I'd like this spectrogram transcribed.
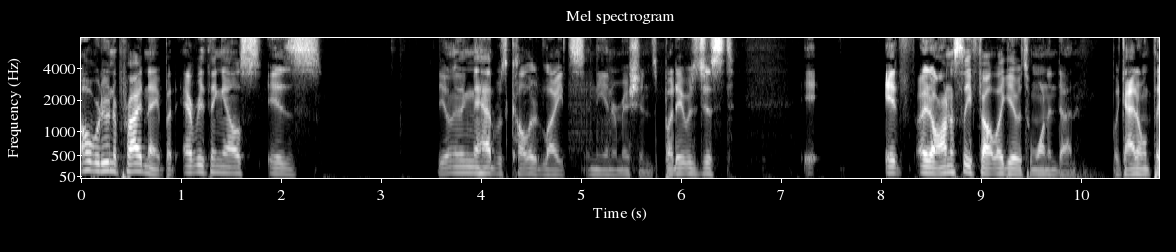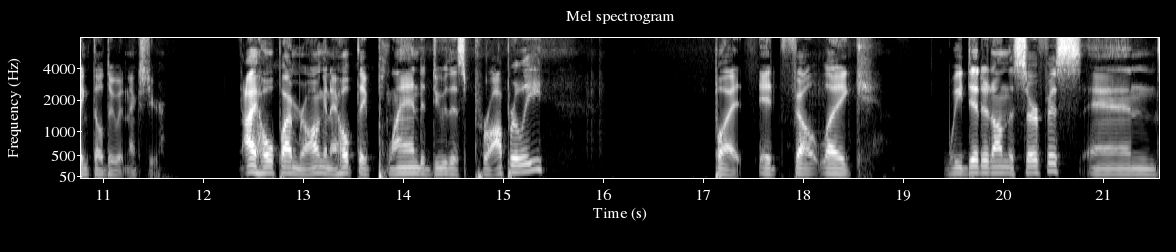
oh, we're doing a Pride night, but everything else is. The only thing they had was colored lights in the intermissions, but it was just, it, it, it honestly felt like it was one and done. Like I don't think they'll do it next year. I hope I'm wrong, and I hope they plan to do this properly. But it felt like we did it on the surface, and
